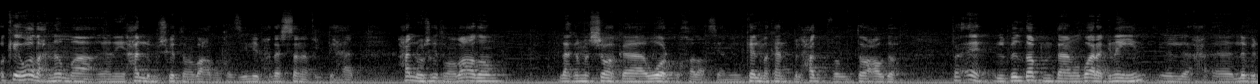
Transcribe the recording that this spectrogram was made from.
okay واضح انهم يعني حلوا مشكلتهم مع بعضهم قصدي اللي ب 11 سنة في الاتحاد. حلوا مشكلتهم مع بعضهم لكن مشوها كورك وخلاص يعني الكلمة كانت بالحق فتوعوا فإيه ال build up بتاع المباراة جنين level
